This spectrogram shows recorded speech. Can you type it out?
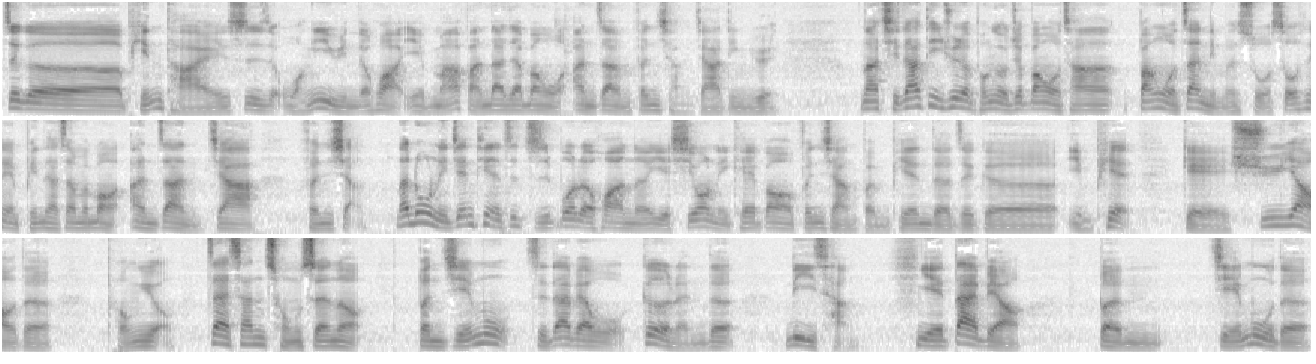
这个平台是网易云的话，也麻烦大家帮我按赞、分享、加订阅。那其他地区的朋友就帮我常帮我在你们所收听的平台上面帮我按赞加分享。那如果你今天听的是直播的话呢，也希望你可以帮我分享本片的这个影片给需要的朋友。再三重申哦，本节目只代表我个人的立场，也代表本节目的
